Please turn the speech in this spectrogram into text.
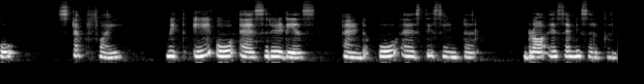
O. Step 5. With AO as radius and O as the center, draw a semicircle.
